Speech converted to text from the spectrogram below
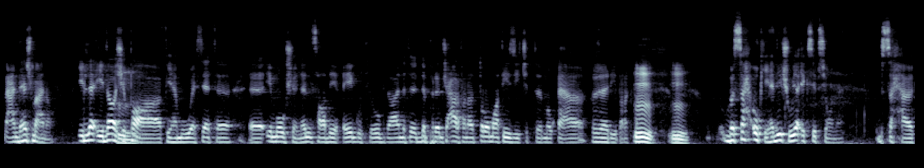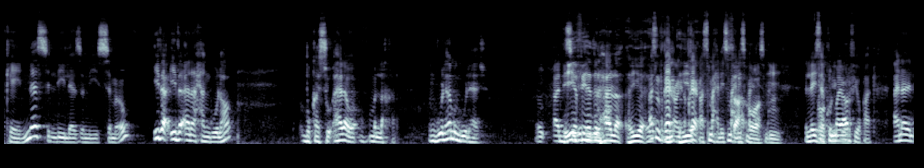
ما عندهاش معنى. إلا إذا je sais pas فيها مواساة emotional آه، صديقي قلت له كذا أنا دبر مش عارف أنا traumatisé شت موقع غريب راك بصح أوكي هذه شوية exceptionnel بصح كاين ناس اللي لازم يسمعوا. إذا إذا أنا حنقولها دوكا السؤال هذا من الأخر. نقولها ما نقولهاش. هي في هذه الحالة هي دقيقة دقيقة اسمح لي اسمح لي اسمح لي, اسمح لي. ليس كل ما يعرف يقال. أنا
